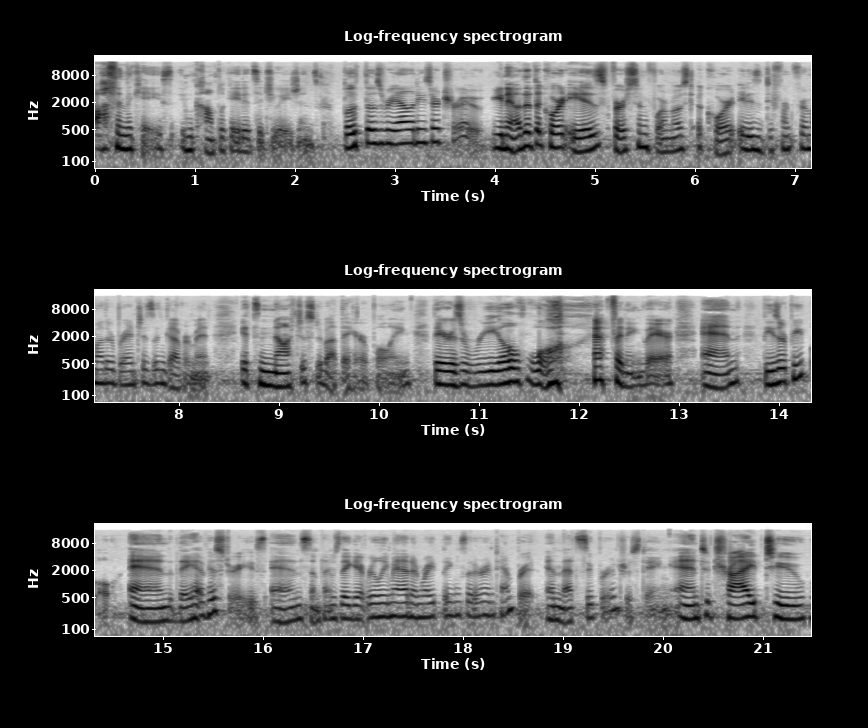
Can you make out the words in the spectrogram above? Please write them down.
often the case in complicated situations, both those realities are true. You know, that the court is, first and foremost, a court. It is different from other branches in government. It's not just about the hair pulling. There is real law happening there. And these are people, and they have histories, and sometimes they get really mad and write things that are intemperate, and that's super interesting. And to try to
